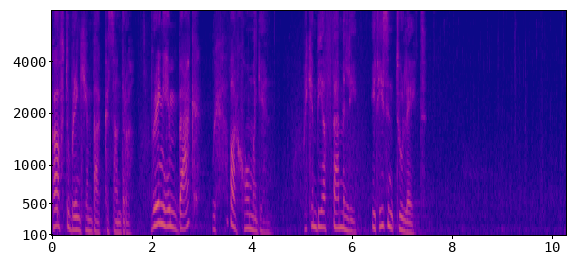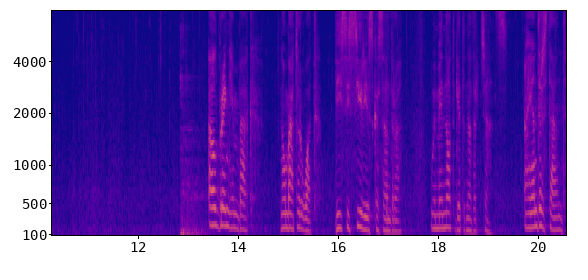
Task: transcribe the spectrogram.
have to bring him back, Cassandra. Bring him back? We have our home again. We can be a family. It isn't too late. I'll bring him back, no matter what. This is serious, Cassandra. We may not get another chance. I understand.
